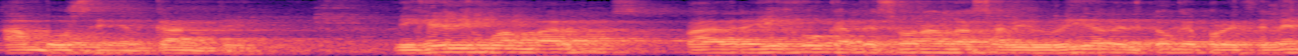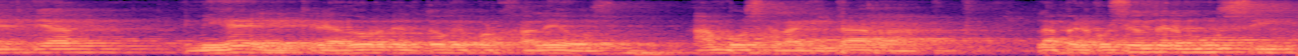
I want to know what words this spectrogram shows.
ambos en el cante. Miguel y Juan Vargas, padre e hijo que atesoran la sabiduría del toque por excelencia, y Miguel, creador del toque por jaleos, ambos a la guitarra. La percusión del musi,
